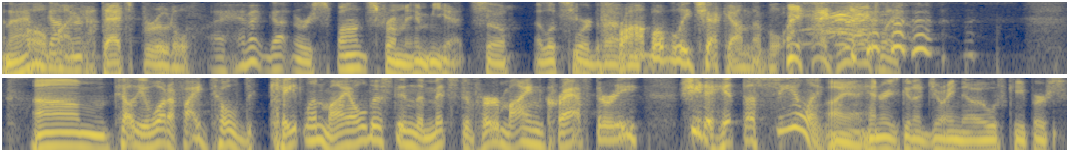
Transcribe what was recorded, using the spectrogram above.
And I haven't Oh my gotten, God, that's brutal. I haven't gotten a response from him yet. So I look forward to that. one. Probably check on the boy. exactly. Tell you what, if I told Caitlin, my oldest, in the midst of her Minecraftery, she'd have hit the ceiling. Oh yeah, Henry's going to join the Oath Keepers.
